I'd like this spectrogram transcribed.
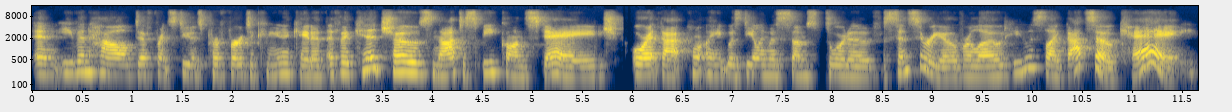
and even how different students prefer to communicate. If a kid chose not to speak on stage, or at that point was dealing with some sort of sensory overload, he was like, "That's okay."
